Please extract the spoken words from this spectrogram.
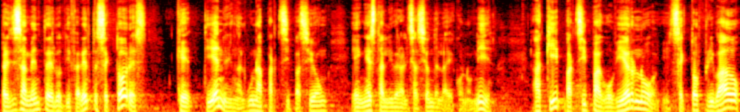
precisamente de los diferentes sectores que tienen alguna participación en esta liberalización de la economía. Aquí participa gobierno, el sector privado,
